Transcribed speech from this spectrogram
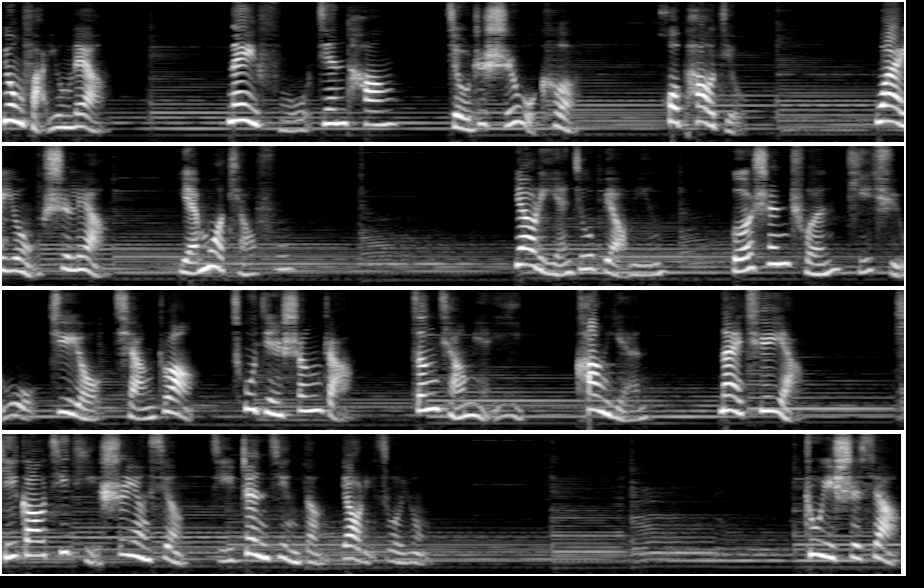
用法用量：内服煎汤九至十五克，或泡酒；外用适量，研末调敷。药理研究表明，鹅参醇提取物具有强壮、促进生长、增强免疫、抗炎、耐缺氧。提高机体适应性及镇静等药理作用。注意事项：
